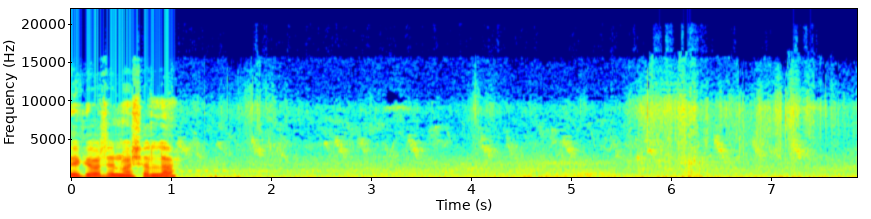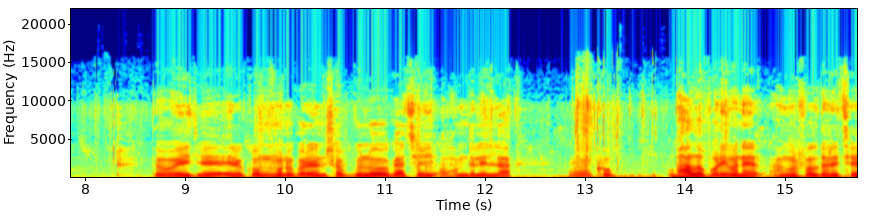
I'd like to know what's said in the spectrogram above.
দেখতে পাচ্ছেন মাসাল্লাহ তো এই যে এরকম মনে করেন সবগুলো গাছেই আলহামদুলিল্লাহ খুব ভালো পরিমাণের আঙুর ফল ধরেছে।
